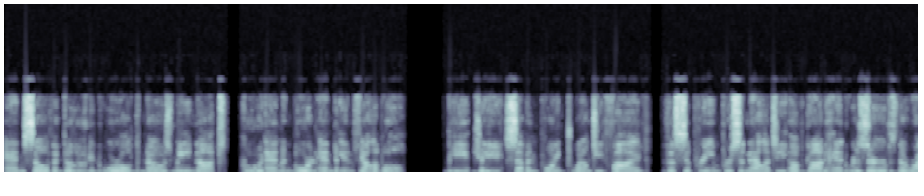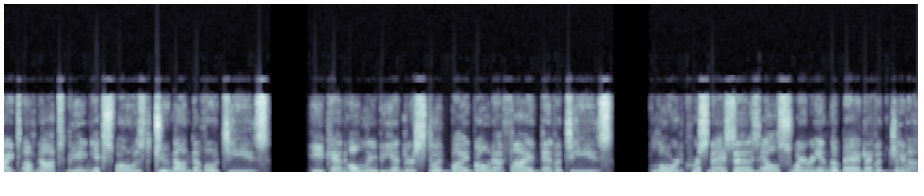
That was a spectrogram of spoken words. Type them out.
and so the deluded world knows me not, who am inborn and infallible. BG 7.25 The Supreme Personality of Godhead reserves the right of not being exposed to non devotees. He can only be understood by bona fide devotees. Lord Krishna says elsewhere in the Bhagavad Gita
